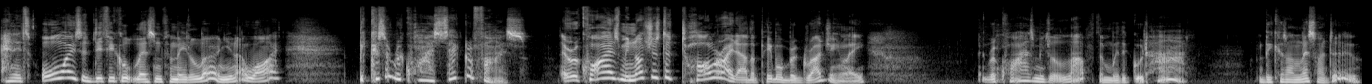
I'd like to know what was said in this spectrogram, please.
And it's always a difficult lesson for me to learn. You know why? Because it requires sacrifice. It requires me not just to tolerate other people begrudgingly, it requires me to love them with a good heart. Because unless I do,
